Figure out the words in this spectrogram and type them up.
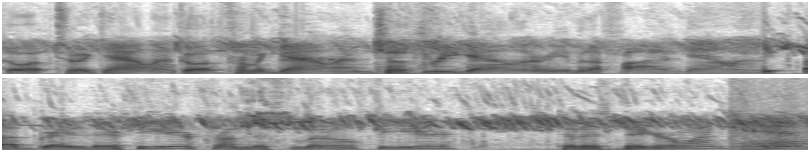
Go up to a gallon, go up from a gallon to a three gallon or even a five gallon. Upgraded their feeder from this little feeder to this bigger one. And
